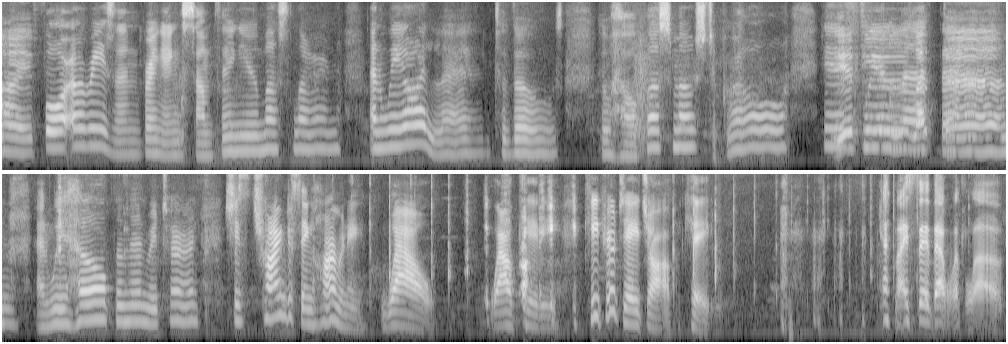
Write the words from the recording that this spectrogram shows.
life. for a reason, bringing something you must learn, and we are led to those who help us most to grow. If you let them. and we help them in return. She's trying to sing harmony. Wow, wow, Katie, keep your day job, Kate. and I say that with love.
